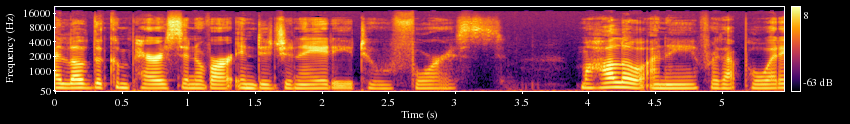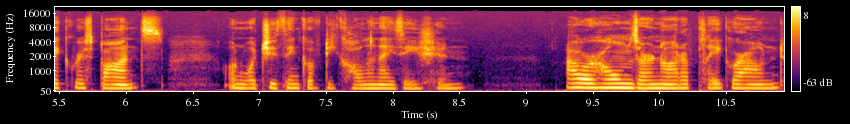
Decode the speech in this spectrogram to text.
I love the comparison of our indigeneity to forests. Mahalo, Ane, for that poetic response on what you think of decolonization. Our homes are not a playground.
